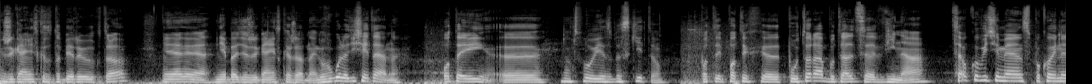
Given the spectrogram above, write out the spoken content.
Żygańsko to dopiero jutro? Nie, nie, nie, nie będzie żygańska żadnego. W ogóle dzisiaj ten, po tej, yy, no twój jest bez kitu. Po, ty, po tych yy, półtora butelce wina, całkowicie miałem spokojny,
